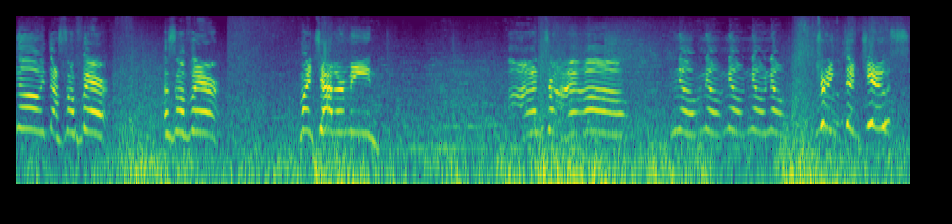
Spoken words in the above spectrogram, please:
No, that's not fair! That's not fair! My chat are mean! I'm trying. Oh! No, no, no, no, no! Drink the juice!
